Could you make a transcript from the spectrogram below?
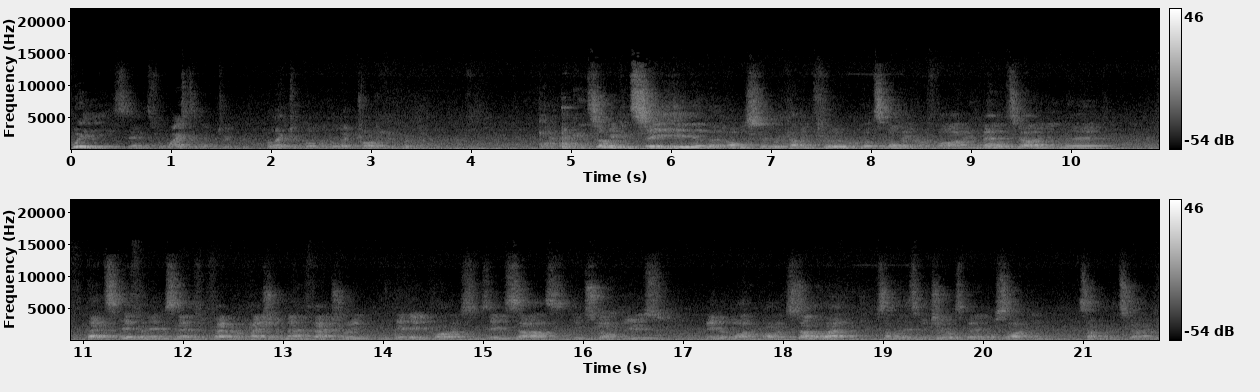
WEEE stands for waste electric, electrical and electronic equipment. And so we can see here that obviously we're coming through, we've got smelting and refining, metals going in there, that's F&M stands for fabrication and manufacturing, we get end products, there's ESARs, in-stock use, end-of-life products. Some of that, some of this material is being recycled, some of it's going to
